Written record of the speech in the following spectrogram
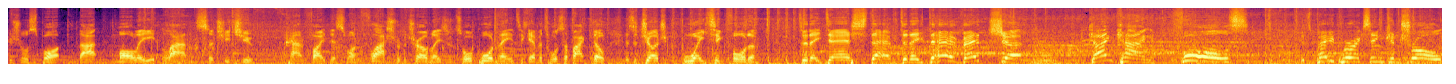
Usual spot. That Molly lands a Sachichu. Can't fight this one. Flash for the Trailblazers. It's all coordinated together towards the back though. There's a judge waiting for them. Do they dare step? Do they dare venture? Kang Kang falls. It's Paper Rex in control.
